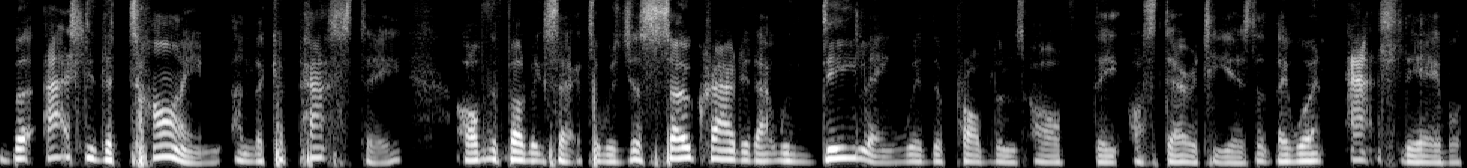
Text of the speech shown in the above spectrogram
but actually the time and the capacity of the public sector was just so crowded out with dealing with the problems of the austerity years that they weren't actually able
